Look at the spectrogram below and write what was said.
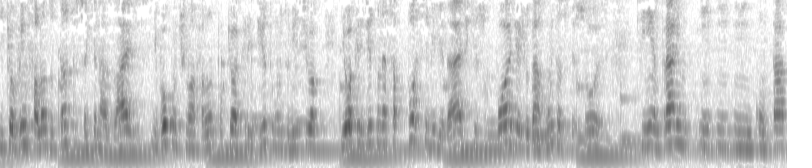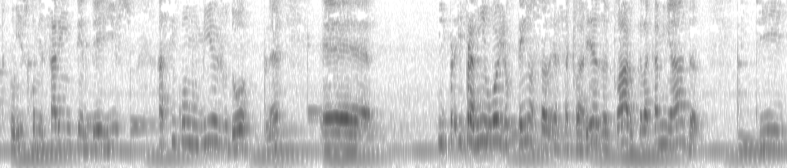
e que eu venho falando tanto isso aqui nas lives e vou continuar falando porque eu acredito muito nisso e eu, eu acredito nessa possibilidade que isso pode ajudar muitas pessoas que entrarem em, em, em, contato com isso, começarem a entender isso, assim como me ajudou, né? É, e para mim hoje eu tenho essa, essa clareza, claro, pela caminhada que,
